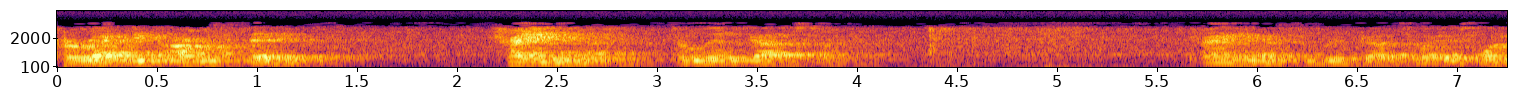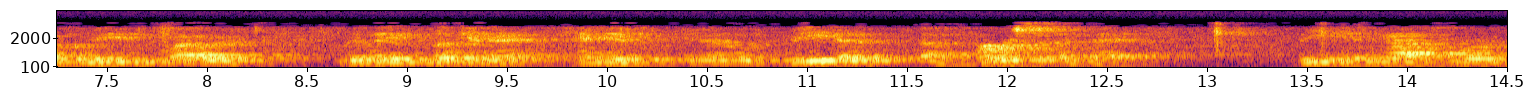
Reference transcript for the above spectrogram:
correcting our mistakes, training us to live God's way. Training us to live God's way. It's one of the reasons why we're really looking at can you, you know, read a, a verse of that. Be in God's Word.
